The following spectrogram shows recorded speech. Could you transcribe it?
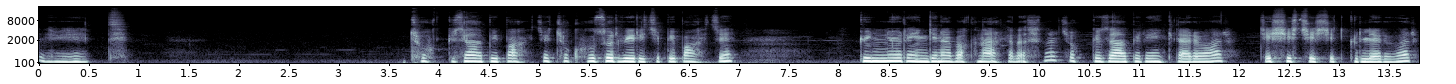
Evet. Çok güzel bir bahçe. Çok huzur verici bir bahçe. Günlüğü rengine bakın arkadaşlar. Çok güzel bir renkleri var. Çeşit çeşit gülleri var.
